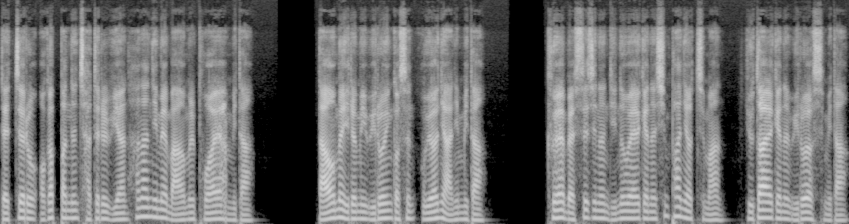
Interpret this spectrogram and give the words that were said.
넷째로 억압받는 자들을 위한 하나님의 마음을 보아야 합니다. 나움의 이름이 위로인 것은 우연이 아닙니다. 그의 메시지는 니노웨에게는 심판이었지만 유다에게는 위로였습니다.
